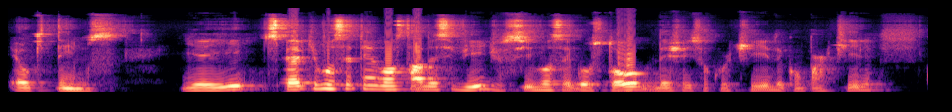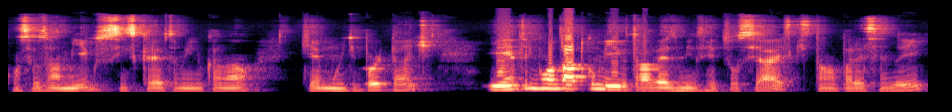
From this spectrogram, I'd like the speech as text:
é o que temos. E aí, espero que você tenha gostado desse vídeo. Se você gostou, deixa aí sua curtida, compartilha com seus amigos, se inscreve também no canal, que é muito importante. E entre em contato comigo através das minhas redes sociais, que estão aparecendo aí,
